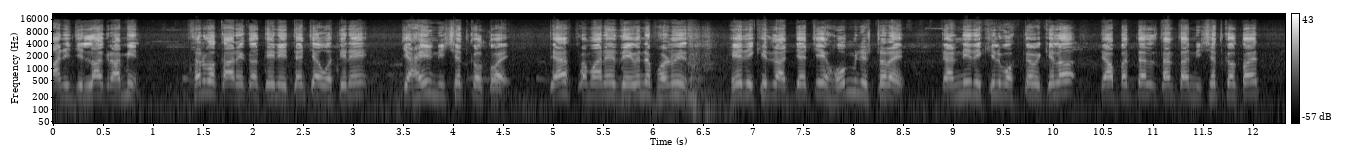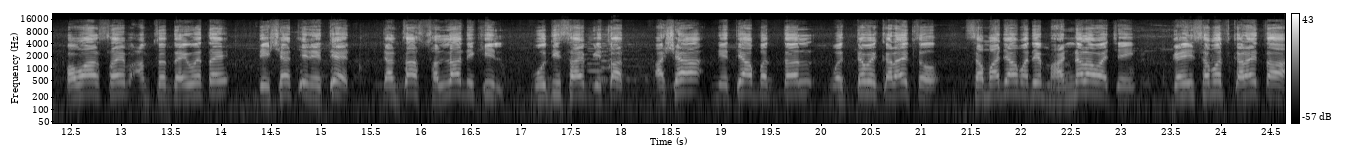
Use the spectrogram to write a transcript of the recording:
आणि जिल्हा ग्रामीण सर्व कार्यकर्ते नेत्यांच्या वतीने जाहीर निषेध करतो आहे त्याचप्रमाणे देवेंद्र फडणवीस हे देखील राज्याचे होम मिनिस्टर आहेत. त्यांनी देखील वक्तव्य केलं. त्याबद्दल त्यांचा निषेध करतो आहेत पवारसाहेब आमचं दैवत आहे. देशाचे नेते आहेत. त्यांचा सल्ला देखील मोदी साहेब घेतात. अशा नेत्याबद्दल वक्तव्य करायचं समाजामध्ये भांडणं लावायचे गैरसमज करायचा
